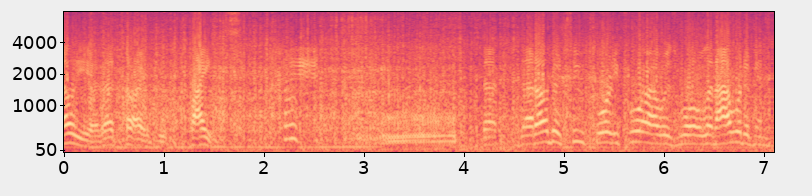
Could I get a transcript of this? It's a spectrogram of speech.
Hell yeah, that tire just bites. That that other 244 I was rolling, I would have been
